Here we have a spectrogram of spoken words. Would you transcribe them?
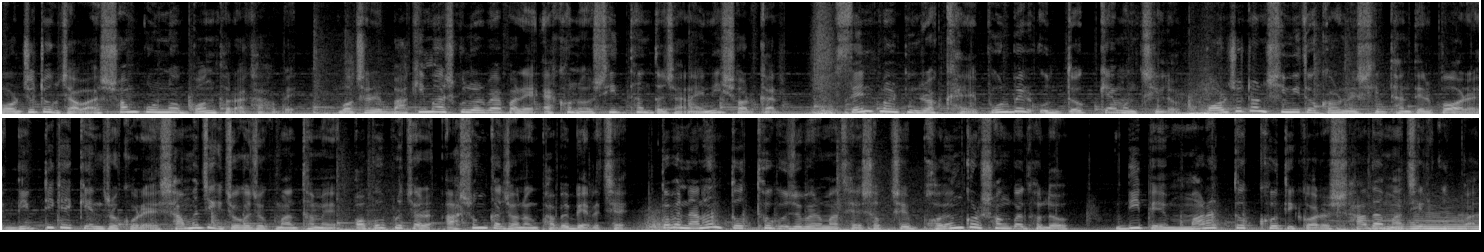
পর্যটক যাওয়া সম্পূর্ণ বন্ধ রাখা হবে। বছরের বাকি মাসগুলোর ব্যাপারে এখনও সিদ্ধান্ত জানায়নি সরকার। সেন্ট মার্টিন রক্ষায় পূর্বের উদ্যোগ কেমন ছিল? পর্যটন সীমিতকরণের সিদ্ধান্তের পর দ্বীপটিকে কেন্দ্র করে সামাজিক যোগাযোগ মাধ্যমে অপপ্রচার আশঙ্কাজনকভাবে বেড়েছে। তবে নানান তথ্য গুজবের মাঝে সবচেয়ে ভয়ঙ্কর সংবাদ হলো দ্বীপে মারাত্মক ক্ষতিকর সাদা মাছির উৎপাত।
